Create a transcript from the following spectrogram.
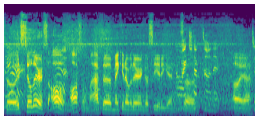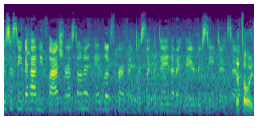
still there. So it's still there. So, oh, Yeah. awesome. I have to make it over there and go see it again. Oh, so, I checked on it Oh, yeah. just to see if it had any flash rust on it. It looks perfect, just like the day that I, they received it. So That's always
